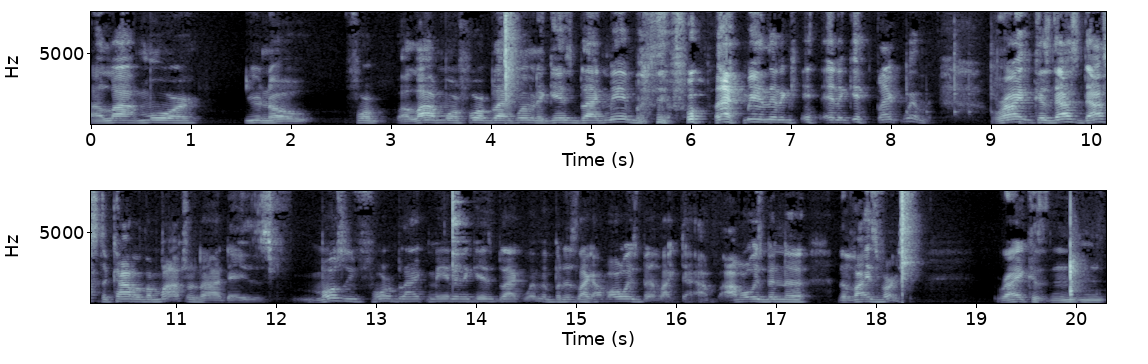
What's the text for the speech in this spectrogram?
a lot more, you know, for a lot more for black women against black men, but for black men than against and against black women, right? Because that's that's the kind of the mantra nowadays. Is mostly for black men and against black women, but it's like I've always been like that. I've, I've always been the the vice versa, right? Because and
